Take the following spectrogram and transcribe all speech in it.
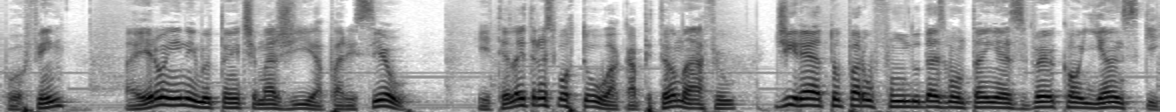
Por fim, a heroína e mutante magia apareceu e teletransportou a Capitã Marvel direto para o fundo das montanhas Verkhoyansk,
